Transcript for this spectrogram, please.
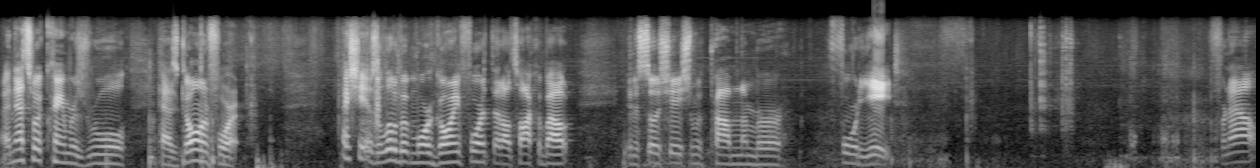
And that's what Cramer's rule has going for it. Actually, has a little bit more going for it that I'll talk about in association with problem number 48. For now,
